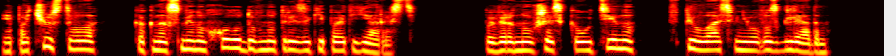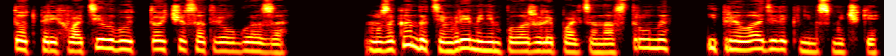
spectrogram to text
Я почувствовала, как на смену холоду внутри закипает ярость. Повернувшись к Каутину, впилась в него взглядом. Тот перехватил его и тотчас отвел глаза. Музыканты тем временем положили пальцы на струны и приладили к ним смычки,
